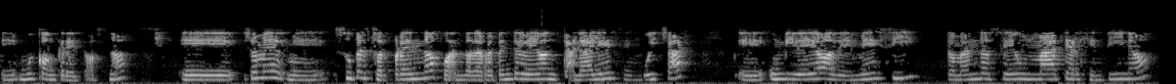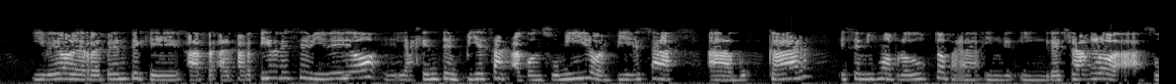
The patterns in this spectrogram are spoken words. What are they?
eh, muy concretos, ¿no? Eh, yo me, me súper sorprendo cuando de repente veo en canales, en WeChat, eh, un video de Messi tomándose un mate argentino y veo de repente que a, partir de ese video eh, la gente empieza a consumir o empieza a buscar ese mismo producto para ingresarlo a su,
